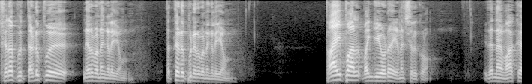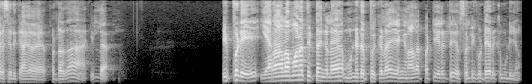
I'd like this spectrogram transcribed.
சிறப்பு தடுப்பு நிறுவனங்களையும் தத்தெடுப்பு நிறுவனங்களையும் தாய்ப்பால் வங்கியோடு இணைச்சிருக்கிறோம். இது என்ன வாக்கு அரசியலுக்காக பண்ணுறதா இல்லை. இப்படி ஏராளமான திட்டங்களை முன்னெடுப்புகளை எங்களால் பட்டியலிட்டு சொல்லிக்கொண்டே இருக்க முடியும்.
